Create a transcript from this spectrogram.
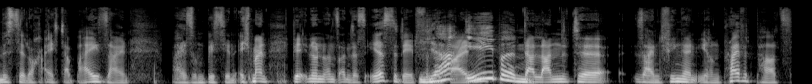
müsst ihr doch eigentlich dabei sein bei so ein bisschen. Ich meine, wir erinnern uns an das erste Date von ja, beiden. eben. Da landete sein Finger in ihren Private Parts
